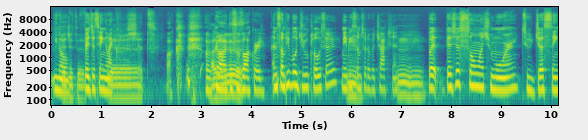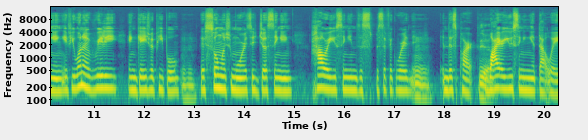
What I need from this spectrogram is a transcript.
you know Fidgeted. fidgeting like Yeah. shit fuck oh god this is awkward and some people drew closer maybe Mm. some sort of attraction but there's just so much more to just singing if you want to really engage with people Mm-hmm. there's so much more to just singing how are you singing this specific word in this part Mm. Yeah. Mm. why are you singing it that way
